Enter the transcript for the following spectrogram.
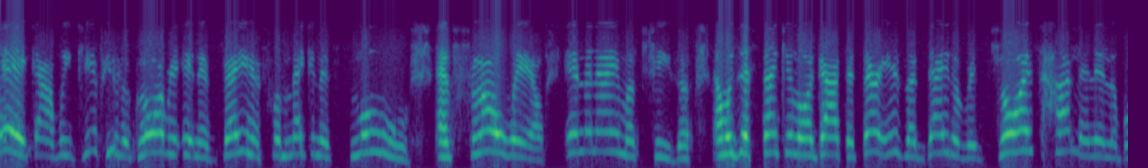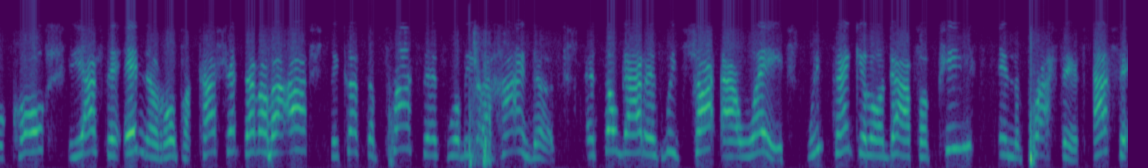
Hey, God, we give you the glory in advance for making it smooth and flow well in the name of Jesus. And we just thank you, Lord God, that there is a day to rejoice. Hallelujah. Because the process will be behind us. And so, God, as we chart our way, we thank you, Lord God, for peace in the process. I said,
